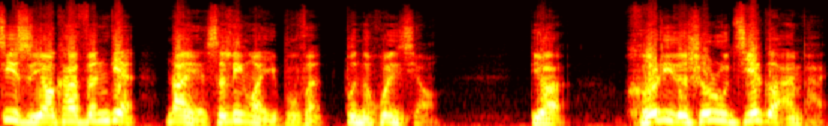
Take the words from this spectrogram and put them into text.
即使要开分店，那也是另外一部分，不能混淆。第二，合理的收入结构安排，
